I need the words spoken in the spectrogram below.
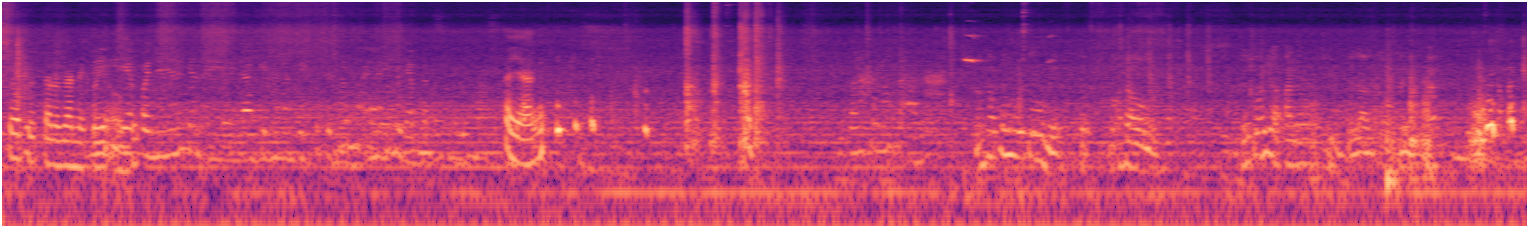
Sorry talaga ni Kuya Nahihiya Omi. pa niya yan. yan. Ay, lagi na nandito si mama. Ay, nahihiya pa. Kaya nga. Parang sa mga saan. Ang kakalimutin mo, ito, ang asawa mo. Ito, sorry, akala ko kasi, wala ka.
